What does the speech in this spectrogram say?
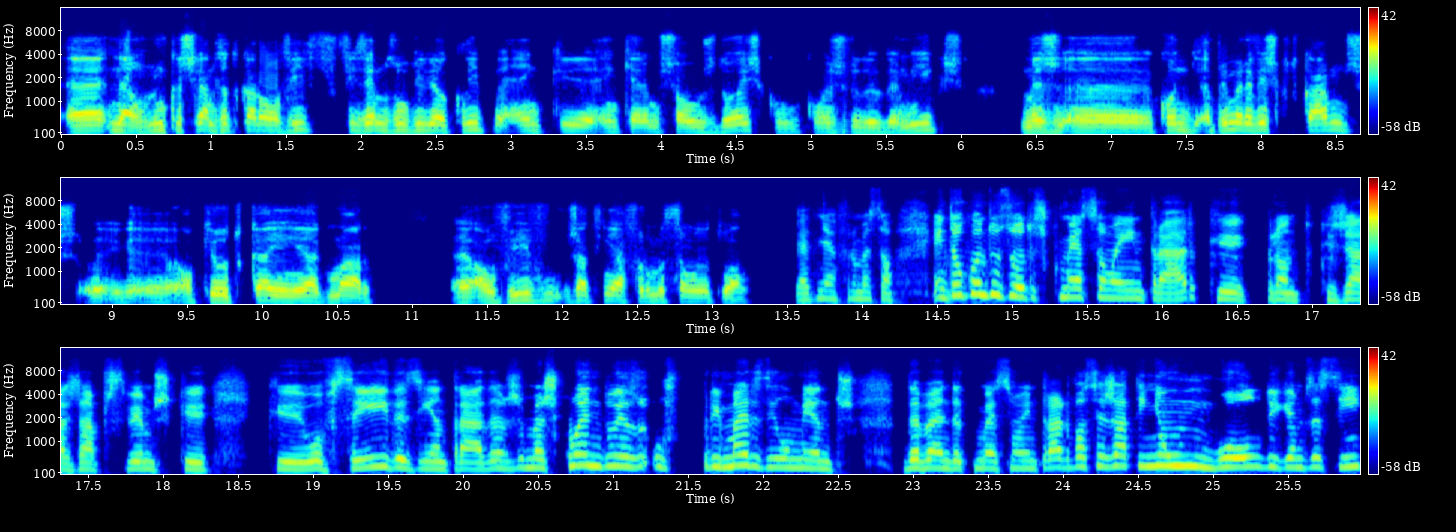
Uh, não, nunca chegámos a tocar ao vivo. Fizemos um videoclipe em que, em que éramos só os dois, com, com a ajuda de amigos, mas uh, quando, a primeira vez que tocámos, uh, ao que eu toquei em Agmar ao vivo, já tinha a formação atual. Já tinha a formação. Então, quando os outros começam a entrar, que pronto, que já, já percebemos que, que houve saídas e entradas, mas quando os primeiros elementos da banda começam a entrar, vocês já tinham um bolo, digamos assim,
